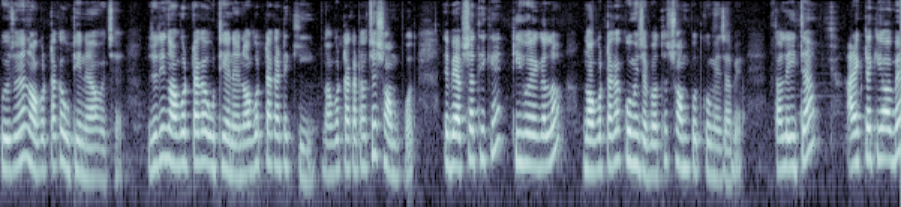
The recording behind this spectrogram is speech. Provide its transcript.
প্রয়োজনে নগদ টাকা উঠিয়ে নেওয়া হয়েছে। যদি নগদ টাকা উঠিয়ে নেয়, নগদ টাকাটা কি? নগদ টাকাটা হচ্ছে সম্পদ। তো ব্যবসা থেকে কি হয়ে গেল? নগদ টাকা কমে যাবে, অর্থাৎ সম্পদ কমে যাবে। তাহলে এটা আরেকটা কি হবে?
